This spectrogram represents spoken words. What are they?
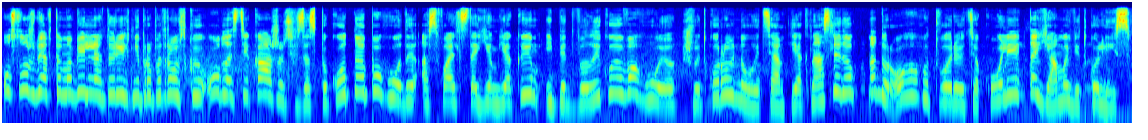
У службі автомобільних доріг Дніпропетровської області кажуть, за спекотної погоди асфальт стає м'яким і під великою вагою швидко руйнується. Як наслідок, на дорогах утворюються колії та ями від коліс.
